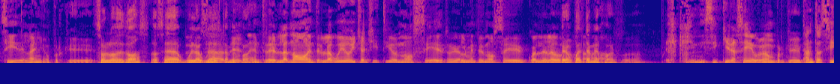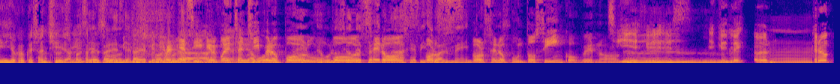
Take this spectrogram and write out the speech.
Sí, del año, porque... ¿Solo de dos? O sea, Black o sea, Widow está de- mejor. Entre Bla- no, entre Black Widow y Chanchi, tío, no sé. Realmente no sé cuál de las dos. ¿Pero cuál está más, mejor? o sea, es que ni siquiera sé, weón, porque... Tanto así, yo creo que Shang-Chi, Tanto a pesar ¿te de su mitad de película... Pues que sí, que me pero por un Evolución por de cero, personaje por, visualmente, por pues. 0.5, pues, ¿no? O Sí, sea, es que, es, es que le- a ver, Mm, creo,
